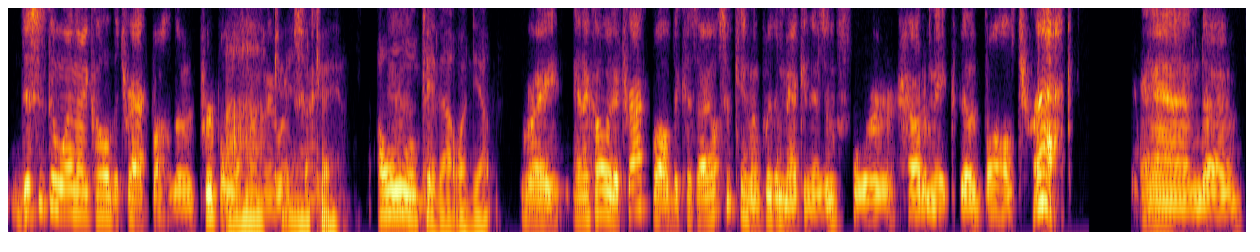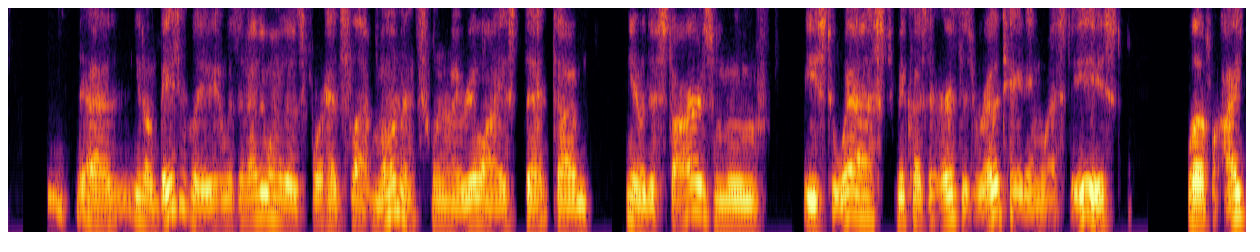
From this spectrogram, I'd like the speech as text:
this is the one I call the trackball, the purple one Ah, on my okay, website. okay. Oh, And, okay, uh, that one. Yep. Right. And I call it a trackball because I also came up with a mechanism for how to make the ball track. And, uh, uh, you know, basically, it was another one of those forehead slap moments when I realized that, um, you know, the stars move east to west because the Earth is rotating west to east. Well, if I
